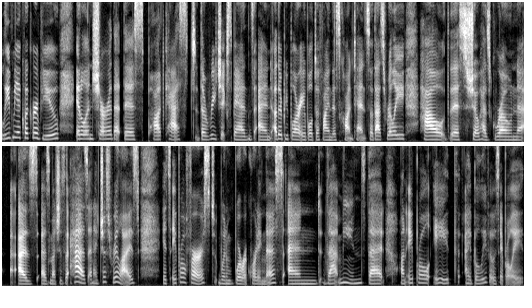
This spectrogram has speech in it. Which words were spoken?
leave me a quick review, it'll ensure that this podcast, the reach expands and other people are able to find this content. So that's really how this show has grown as as much as it has and I just realized it's April 1st when we're recording this and that means that on April 8th, I believe it was April 8th,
